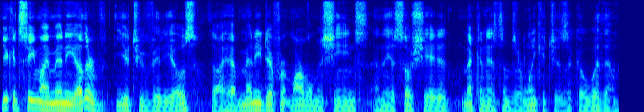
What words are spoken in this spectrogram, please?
You can see my many other YouTube videos that I have many different marble machines and the associated mechanisms or linkages that go with them.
